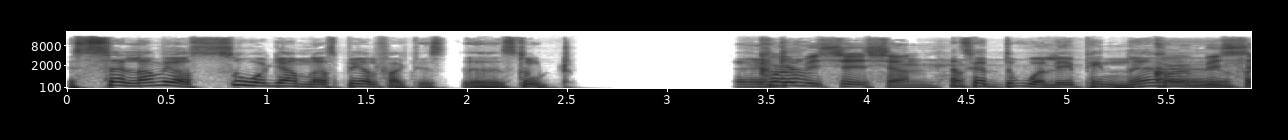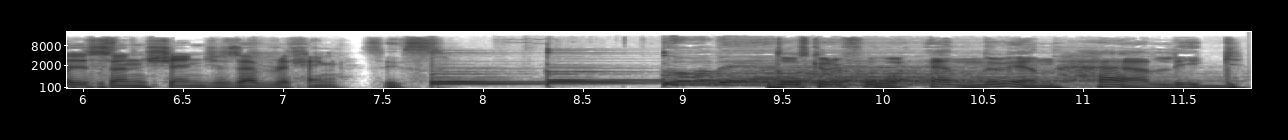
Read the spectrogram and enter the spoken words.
Det är sällan vi har så gamla spel faktiskt. Eh, stort. Eh, Kirby gans- season. ganska dålig pinne. eh, Kirby faktiskt. season changes everything. Precis. Då ska du få ännu en härlig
